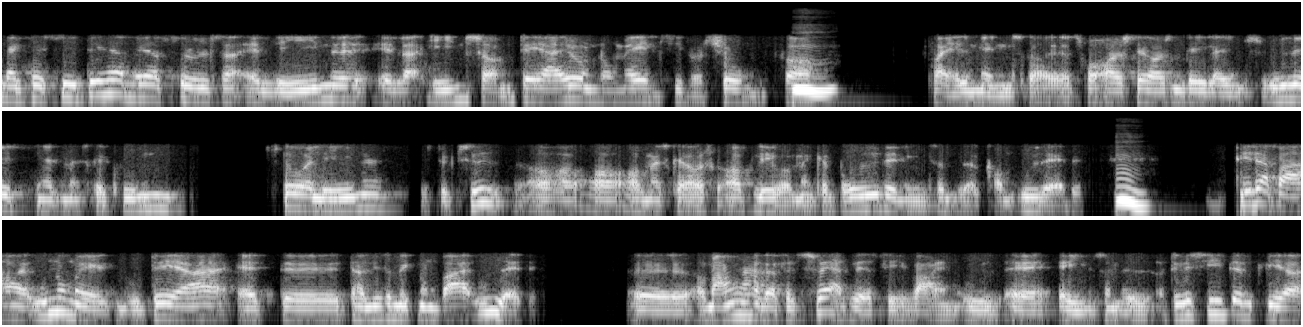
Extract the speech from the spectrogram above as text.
man kan sige, at det her med at føle sig alene eller ensom, det er jo en normal situation for, mm. for alle mennesker. Jeg tror også, det er også en del af ens udvikling, at man skal kunne stå alene et stykke tid, og, og, og man skal også opleve, at man kan bryde den ensomhed og komme ud af det. Mm. Det, der bare er unormalt nu, det er, at øh, der er ligesom ikke nogen vej ud af det. Øh, og mange har i hvert fald svært ved at se vejen ud af, af ensomhed. Og det vil sige, at den bliver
